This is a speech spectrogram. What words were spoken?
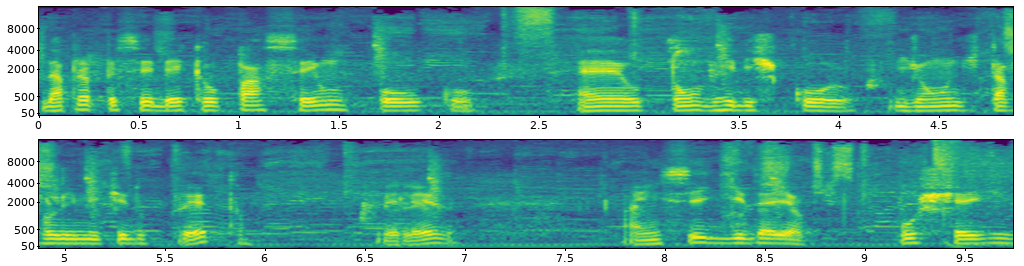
Dá pra perceber que eu passei um pouco é, o tom verde escuro de onde estava o limite do preto, beleza? Aí em seguida aí, ó, puxei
